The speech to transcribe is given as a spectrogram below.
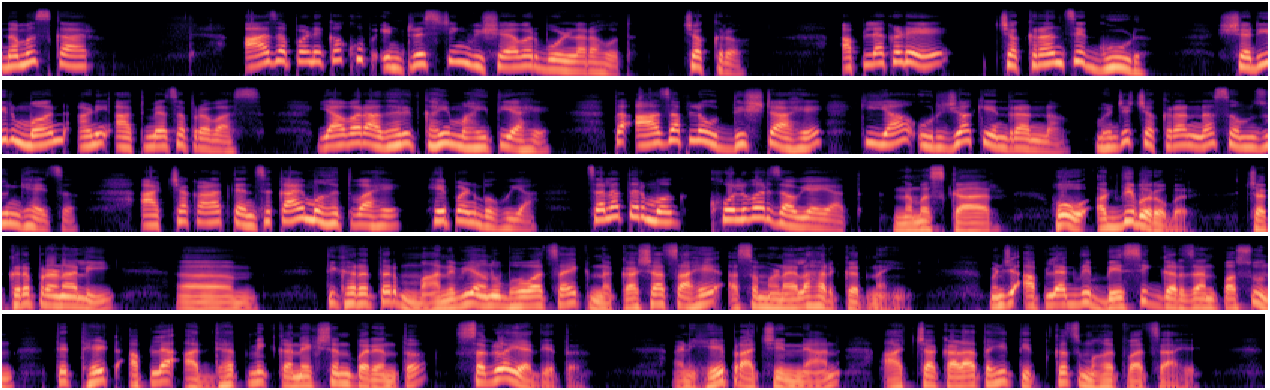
नमस्कार. आज आपण एका खूप इंटरेस्टिंग विषयावर बोलणार आहोत चक्र. आपल्याकडे चक्रांचे गूढ शरीर मन आणि आत्म्याचा प्रवास यावर आधारित काही माहिती आहे. तर आज आपलं उद्दिष्ट आहे की या ऊर्जा केंद्रांना म्हणजे चक्रांना समजून घ्यायचं. आजच्या काळात त्यांचं काय महत्त्व आहे हे पण बघूया. चला तर मग खोलवर जाऊया यात. नमस्कार. हो अगदी बरोबर. चक्रप्रणाली अम, ती खरं तर मानवी अनुभवाचा एक नकाशाच आहे असं म्हणायला हरकत नाही. म्हणजे आपल्या अगदी बेसिक गरजांपासून ते थेट आपल्या आध्यात्मिक कनेक्शनपर्यंत सगळं यात येतं. आणि हे प्राचीन ज्ञान आजच्या काळातही तितकंच महत्त्वाचं आहे.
